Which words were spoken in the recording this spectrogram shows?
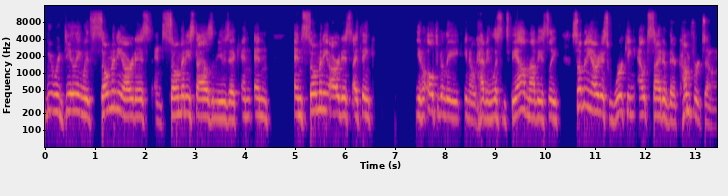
we were dealing with so many artists and so many styles of music, and and and so many artists. I think, you know, ultimately, you know, having listened to the album, obviously, so many artists working outside of their comfort zones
